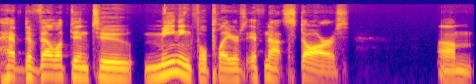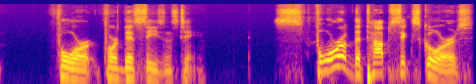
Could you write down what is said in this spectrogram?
have developed into meaningful players, if not stars, um, for for this season's team. Four of the top six scores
